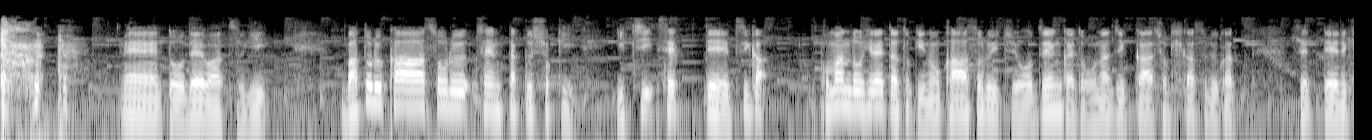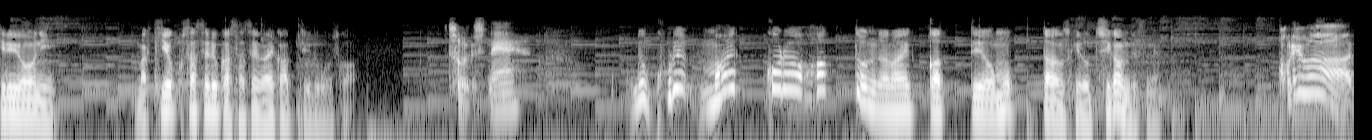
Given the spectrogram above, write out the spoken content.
えーと、では次。バトルカーソル選択初期1設定追加。コマンドを開いた時のカーソル位置を前回と同じか初期化するか設定できるように、まあ、記憶させるかさせないかっていうところですか。そうですねでもこれ前からあったんじゃないかって思ったんですけど違うんですね。これは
